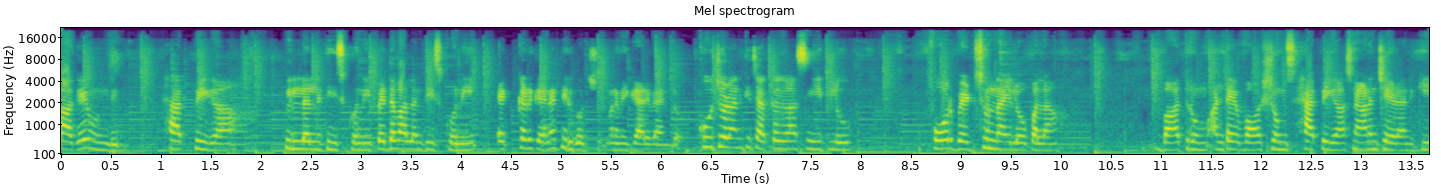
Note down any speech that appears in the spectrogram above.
లాగే ఉంది. హ్యాపీగా పిల్లల్ని తీసుకొని పెద్దవాళ్ళని తీసుకొని ఎక్కడికైనా తిరగొచ్చు మనం ఈ క్యారివ్యాన్లో కూర్చోడానికి చక్కగా సీట్లు ఫోర్ బెడ్స్ ఉన్నాయి లోపల. బాత్రూమ్ అంటే వాష్రూమ్స్ హ్యాపీగా స్నానం చేయడానికి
